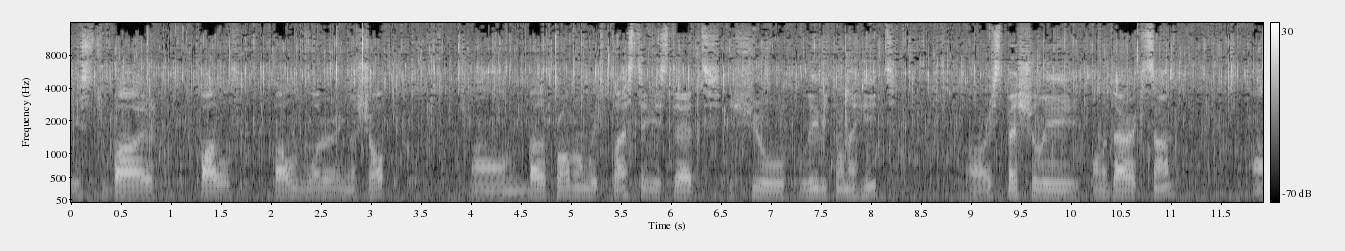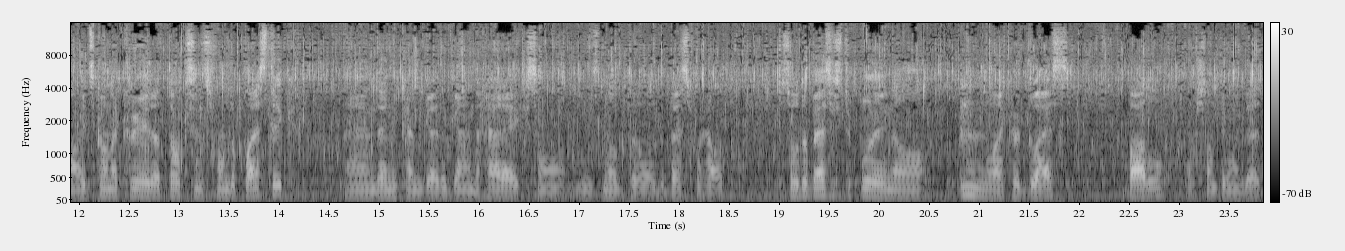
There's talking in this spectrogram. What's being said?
is to buy bottled, bottled water in a shop. Um, but the problem with plastic is that if you leave it on a heat, or especially on a direct sun, uh, it's gonna create the toxins from the plastic, and then you can get again the headaches, so it's not uh, the best for health. So the best is to put it in a like a glass bottle or something like that.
